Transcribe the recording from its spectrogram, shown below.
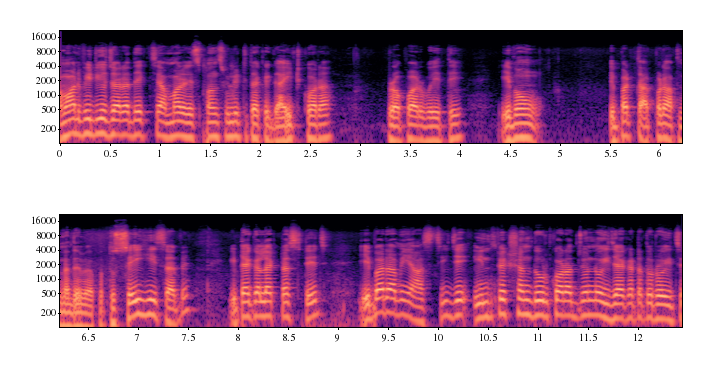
আমার ভিডিও যারা দেখছে, আমার রেসপন্সিবিলিটি তাকে গাইড করা প্রপার ওয়েতে এবং এবার তারপর আপনাদের ব্যাপার। তো সেই হিসাবে এটা গেল একটা স্টেজ এবার আমি আসছি যে ইনফেকশন দূর করার জন্য ওই জায়গাটা তো রয়েছে,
